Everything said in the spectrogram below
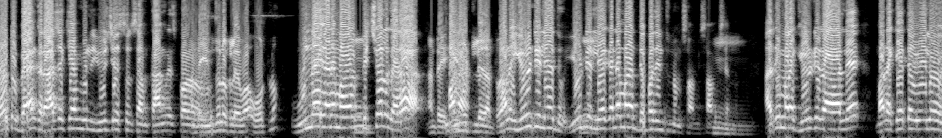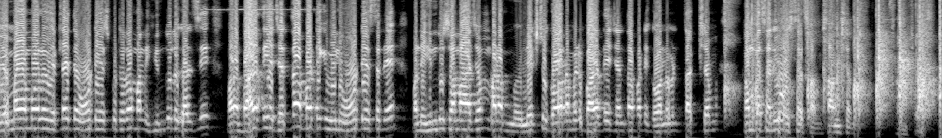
ఓటు బ్యాంక్ రాజకీయం వీళ్ళు యూజ్ చేస్తున్నారు కాంగ్రెస్ పార్టీ హిందువులకు లేవా ఓట్లు ఉన్నాయి కానీ మన. పిచ్చోళ్ళు కదా అంటే మన- యూనిట్ లేదు యూనిటీ. లేకనే మనం దెబ్బతింటున్నాం స్వామి ఉమ్. అది మనకి యూనిటీ రావాలి మనకైతే వీళ్ళు ఎంఐఎంఓలు ఎట్లయితే ఓటు వేసుకుంటారో మన హిందువులు కలిసి మన భారతీయ జనతా పార్టీకి వీళ్ళు ఓటు వేస్తేనే మన హిందూ సమాజం మన next government Bharatiya Janata party government తక్షణం కంపల్సరీగా వస్తుంది స్వామి సంతోషం.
